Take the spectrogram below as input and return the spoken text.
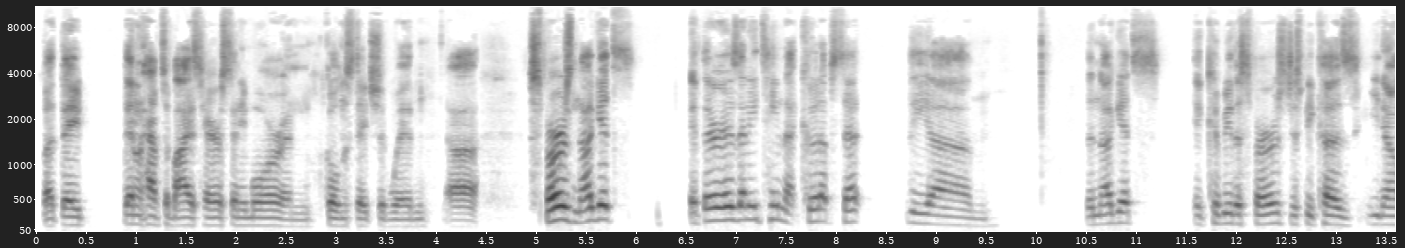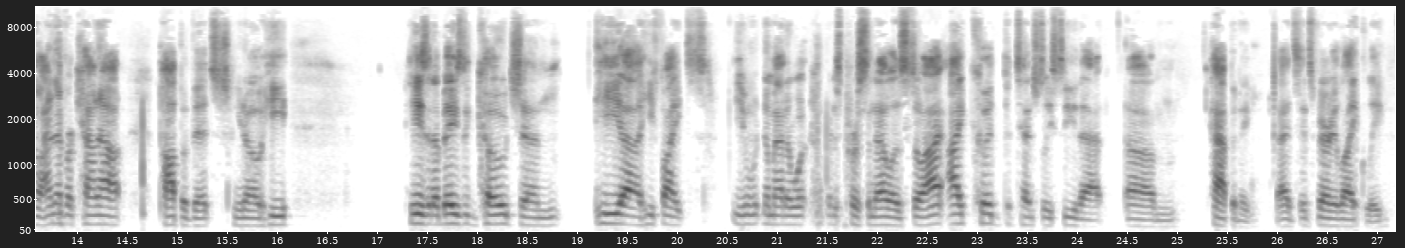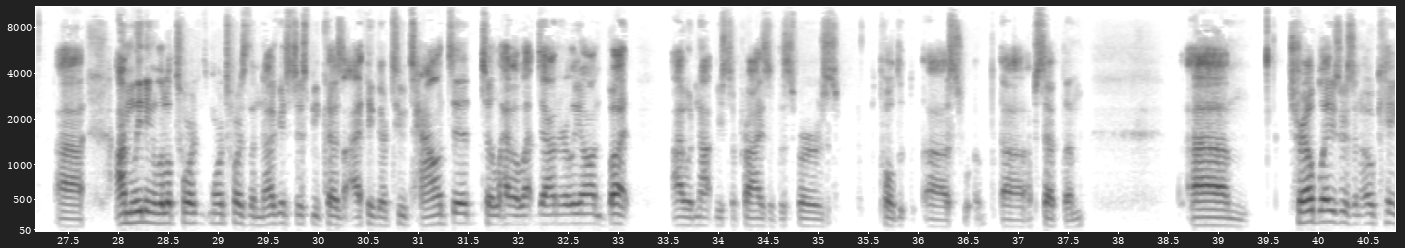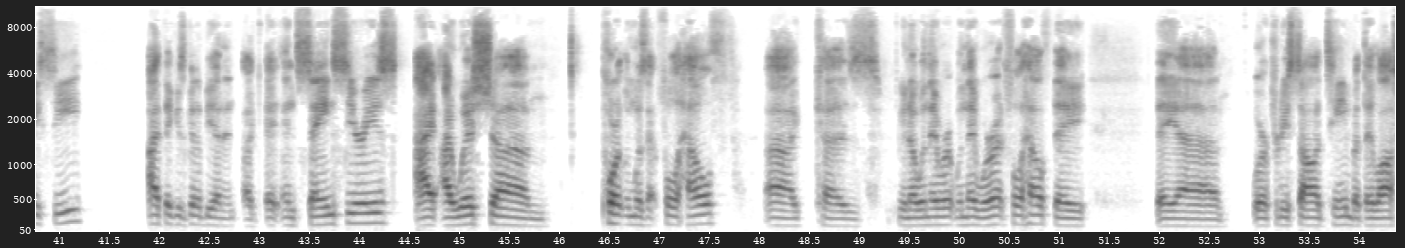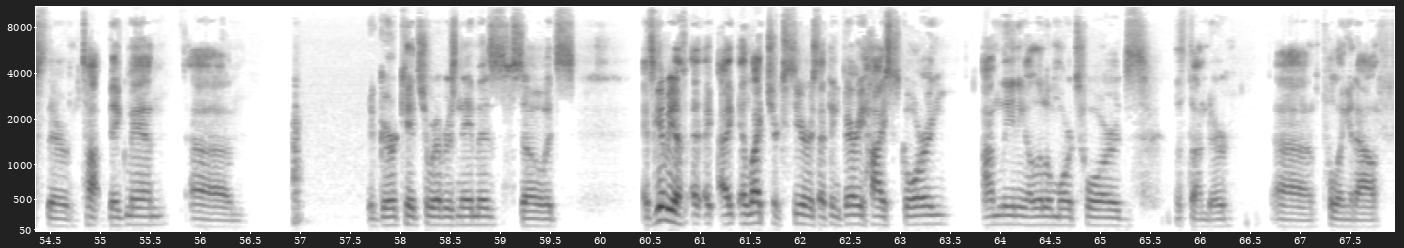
but they they don't have Tobias Harris anymore, and Golden State should win. Uh, Spurs Nuggets. If there is any team that could upset the um, the Nuggets, it could be the Spurs, just because you know I never count out Popovich. You know he he's an amazing coach and he uh, he fights you no matter what, what his personnel is. So I, I could potentially see that um, happening. It's it's very likely. Uh, I'm leaning a little towards more towards the Nuggets just because I think they're too talented to have a letdown early on. But I would not be surprised if the Spurs pulled uh, uh, upset them. Um, Trailblazers and OKC, I think is going to be an, an, insane series. I I wish um, Portland was at full health because uh, you know when they were when they were at full health, they they uh, were a pretty solid team, but they lost their top big man, um, Nurkic or whatever his name is. So it's it's going to be a, a, a, electric series. I think very high scoring. I'm leaning a little more towards the Thunder uh, pulling it off,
